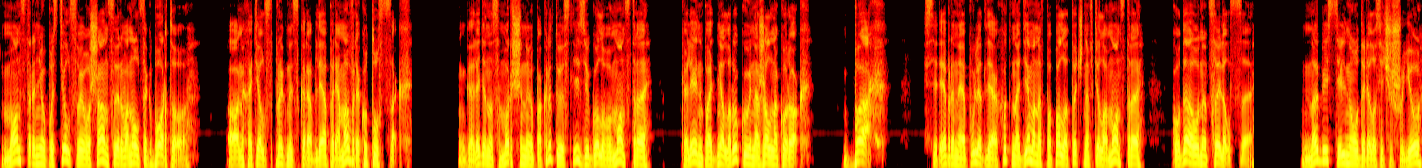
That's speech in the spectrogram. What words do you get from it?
Монстр не упустил своего шанса и рванулся к борту. Он хотел спрыгнуть с корабля прямо в реку Туссак. Глядя на сморщенную, покрытую слизью голову монстра, Клейн поднял руку и нажал на курок. Бах! Серебряная пуля для охоты на демонов попала точно в тело монстра, куда он и целился. Но бессильно ударилась о чешую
